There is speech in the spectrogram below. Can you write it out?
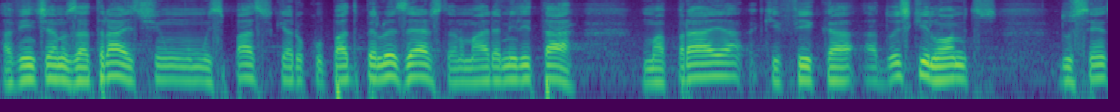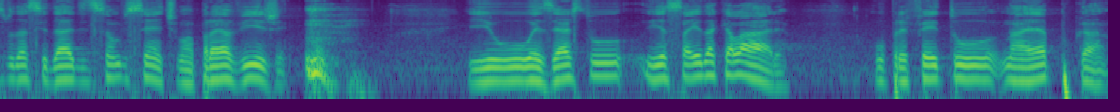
Há 20 anos atrás, tinha um espaço que era ocupado pelo Exército, era uma área militar, uma praia que fica a dois quilômetros do centro da cidade de São Vicente, uma praia virgem. E o Exército ia sair daquela área. O prefeito, na época,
